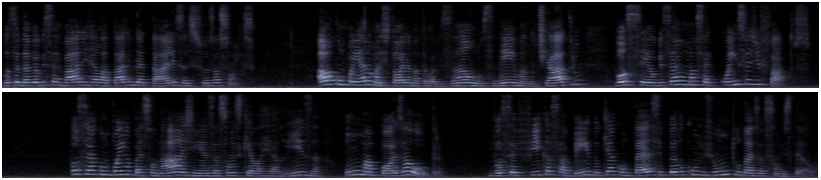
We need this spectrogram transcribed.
você deve observar e relatar em detalhes as suas ações. Ao acompanhar uma história na televisão, no cinema, no teatro, você observa uma sequência de fatos. Você acompanha a personagem e as ações que ela realiza uma após a outra. Você fica sabendo o que acontece pelo conjunto das ações dela.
